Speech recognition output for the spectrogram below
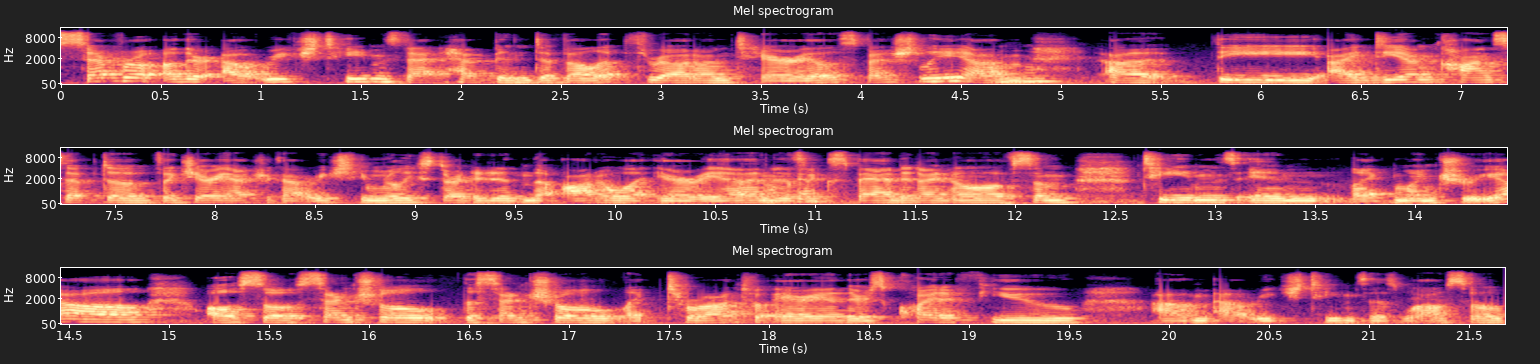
several other outreach teams that have been developed throughout Ontario, especially. Um, uh, the idea and concept of the geriatric outreach team really started in the Ottawa area and has expanded. I know of some teams in like Montreal, also central, the central like Toronto area. There's quite a few um, outreach teams as well. So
